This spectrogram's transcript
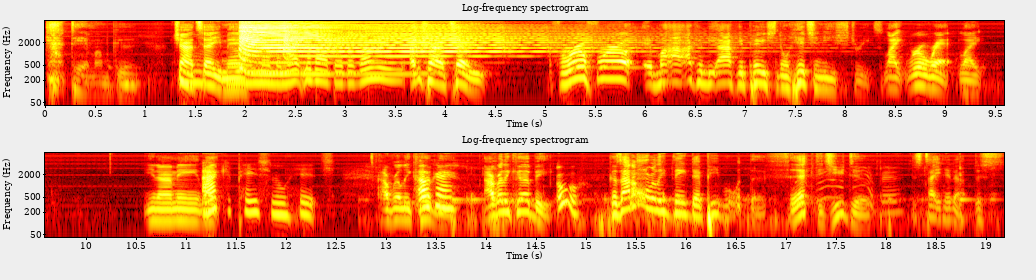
God damn, I'm good. I'm trying to tell you, man. I don't remember nothing about that, but go ahead. I'm trying to tell you, for real, for real, if my I could be occupational hitching these streets, like real rap, like you know what I mean. Like Occupational hitch. I really could Okay. be. I really could be. Ooh. Because I don't really think that people. What the fuck did you do? Just tighten it up. Just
